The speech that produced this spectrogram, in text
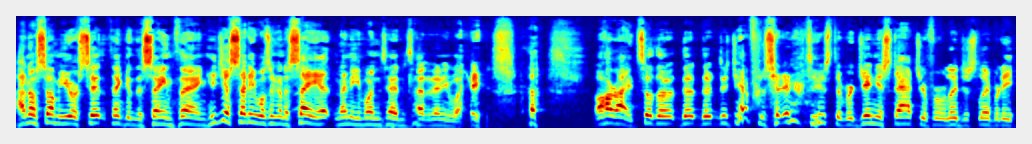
I know some of you are sitting thinking the same thing. He just said he wasn't going to say it, and then he went ahead and said it anyway. All right, so the, the, the, the, Jefferson introduced the Virginia Statute for Religious Liberty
